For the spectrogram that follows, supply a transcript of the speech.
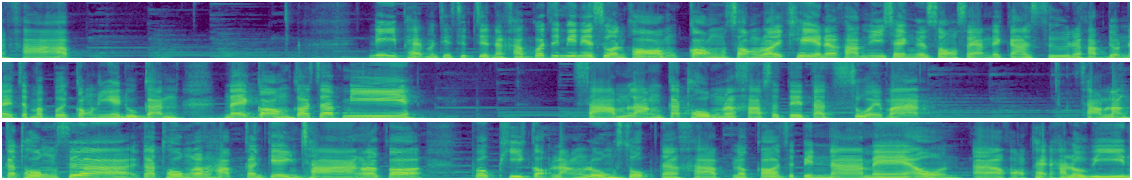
นะครับนี่แพทวันที่ 17 นะครับ ก็จะมีในส่วนของกล่อง 200k นะครับ นี่ใช้เงิน 200,000 ในการซื้อนะครับ เดี๋ยวนายจะมาเปิดกล่องนี้ให้ดูกัน ในกล่องก็จะมี 3หลังกระทงนะครับสเตตัสสวยมากสามหลังกระทงเสื้อกระทงนะครับกางเกงช้างแล้วก็พวกผีเกาะหลังโลงศพนะครับ แล้วก็จะเป็นหน้าแมวอของแพทฮาโลวีน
